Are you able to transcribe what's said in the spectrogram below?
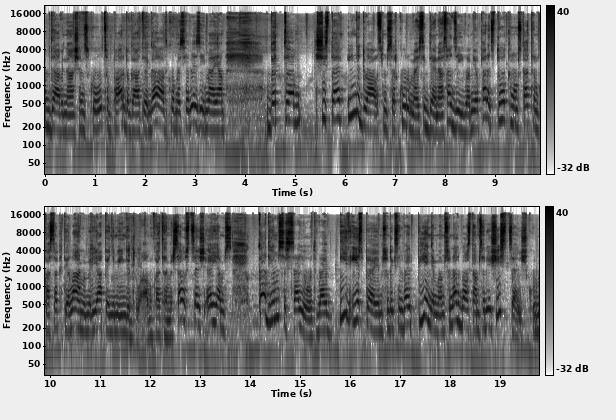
apdāvināšanas kults un pārbagātie gādi, ko mēs jau iezīmējām. Bet um, šis individuālisms, ar kuru mēs ikdienā sadzīvojam, jau paredz to, ka mums katram, kā saka, tie lēmumi ir jāpieņem individuāli. Katram ir savs ceļš, ejams. Kāda jums ir sajūta? Vai ir iespējams, un teiksim, vai ir pieņemams un atbalstāms arī šis ceļš, kur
